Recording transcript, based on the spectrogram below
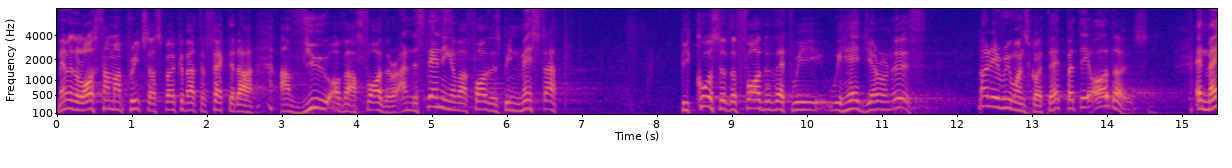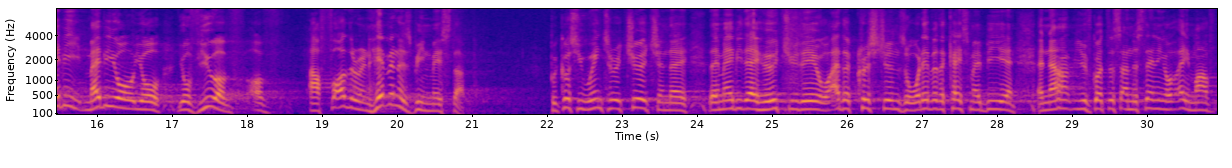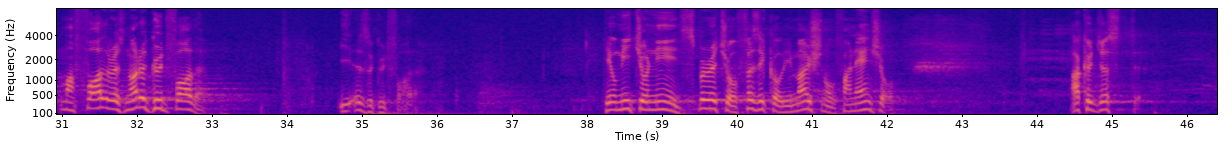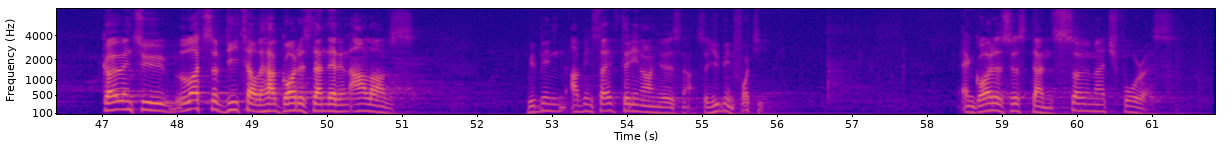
Remember the last time I preached, I spoke about the fact that our, our view of our Father, our understanding of our Father has been messed up because of the Father that we, we had here on earth. Not everyone's got that, but there are those. And maybe, maybe your, your, your view of, of our Father in heaven has been messed up because you went to a church and they, they maybe they hurt you there or other Christians or whatever the case may be. And, and now you've got this understanding of, hey, my, my father is not a good father. He is a good father. He'll meet your needs spiritual, physical, emotional, financial. I could just go into lots of detail how God has done that in our lives. We've been, I've been saved 39 years now, so you've been 40. And God has just done so much for us.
